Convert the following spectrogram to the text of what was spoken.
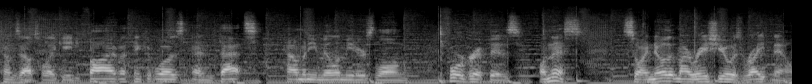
comes out to like 85, I think it was, and that's how many millimeters long fore grip is on this. So I know that my ratio is right now.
